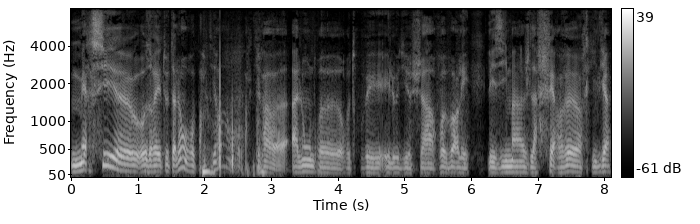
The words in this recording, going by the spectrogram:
Merci euh, Audrey. Tout à l'heure, on repartira. On repartira euh, à Londres, euh, retrouver Elodie Char, revoir les, images, la ferveur qu'il y a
